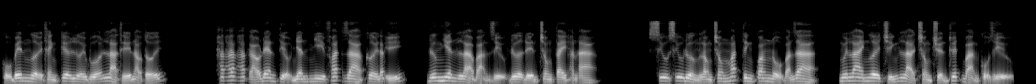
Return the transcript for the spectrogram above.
cổ bên người thành kia lưới búa là thế nào tới? Hắc hắc hắc, áo đen tiểu nhân nhi phát ra cơi đắc ý, đương nhiên là bản dịu đưa đến trong tay hắn a. Siêu siêu đường long trong mắt tinh quang nổ bắn ra, nguyên lai ngươi chính là trong truyền thuyết bản cổ dịu.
